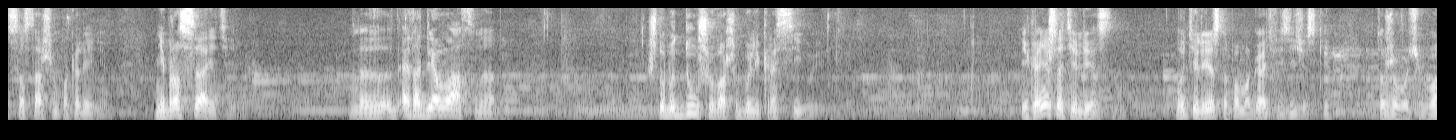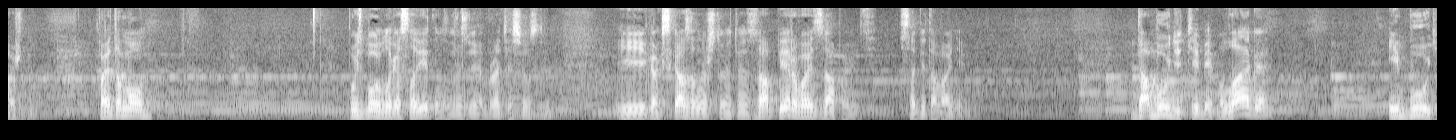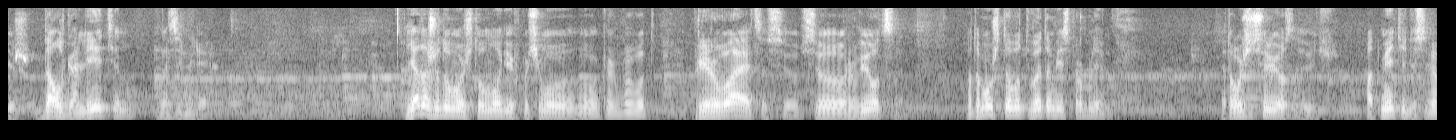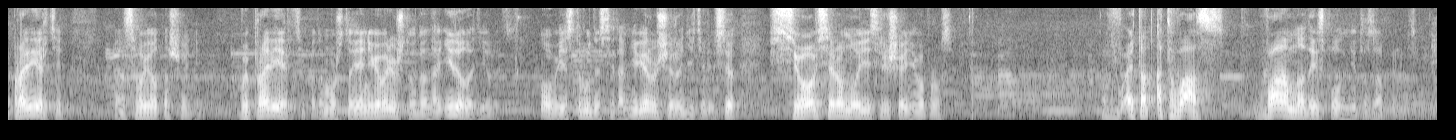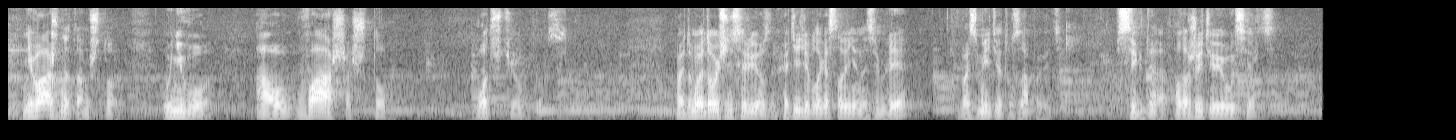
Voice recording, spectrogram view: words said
со старшим поколением. Не бросайте их. Это для вас надо. Чтобы души ваши были красивые. И, конечно, телесно. Но телесно помогать физически тоже очень важно. Поэтому пусть Бог благословит нас, друзья, братья и сестры. И как сказано, что это за первая заповедь с обетованием. Да будет тебе благо, и будешь долголетен на земле. Я даже думаю, что у многих почему, ну, как бы вот прерывается все, все рвется, потому что вот в этом есть проблема. Это очень серьезная вещь. Отметьте для себя, проверьте э, свое отношение. Вы проверьте, потому что я не говорю, что надо идола делать. Ну, есть трудности, там, неверующие родители, все, все все равно есть решение вопроса. Это от вас, вам надо исполнить эту заповедь. Неважно там что у него, а ваше что. Вот в чем вопрос. Поэтому это очень серьезно. Хотите благословения на земле, возьмите эту заповедь. Всегда. Положите ее у сердца.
